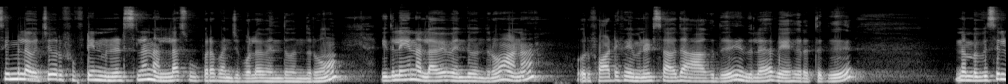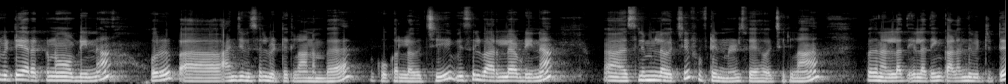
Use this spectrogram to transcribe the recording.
சிம்மில் வச்சு ஒரு ஃபிஃப்டீன் மினிட்ஸில் நல்லா சூப்பராக பஞ்சு போல் வெந்து வந்துடும் இதுலேயும் நல்லாவே வெந்து வந்துடும் ஆனால் ஒரு ஃபார்ட்டி ஃபைவ் மினிட்ஸ் ஆகுது ஆகுது இதில் வேகிறதுக்கு. நம்ம விசில் விட்டு இறக்கணும் அப்படின்னா ஒரு அஞ்சு விசில் விட்டுக்கலாம் நம்ம குக்கரில் வச்சு. விசில் வரல அப்படின்னா ஸ்லிம்மில் வச்சு ஃபிஃப்டீன் மினிட்ஸ் வேக வச்சுக்கலாம். இப்போ நல்லா எல்லாத்தையும் கலந்து விட்டுட்டு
